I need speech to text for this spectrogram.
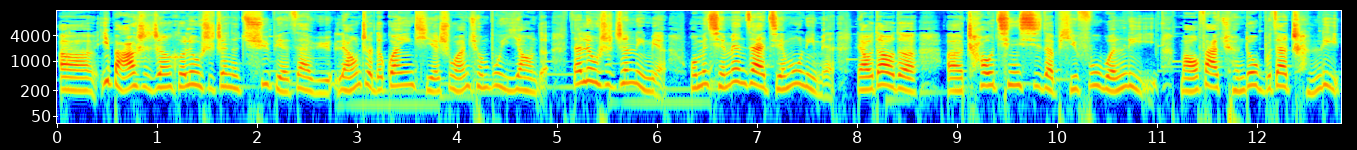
呃，一百二十帧和六十帧的区别在于，两者的观影体验是完全不一样的。在六十帧里面，我们前面在节目里面聊到的，呃，超清晰的皮肤纹理、毛发全都不再成立，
